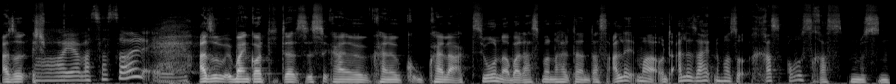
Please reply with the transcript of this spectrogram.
also ich Oh ja, was das soll, ey. Also, mein Gott, das ist keine, keine, keine Aktion, aber dass man halt dann, dass alle immer und alle Seiten immer so krass ausrasten müssen.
